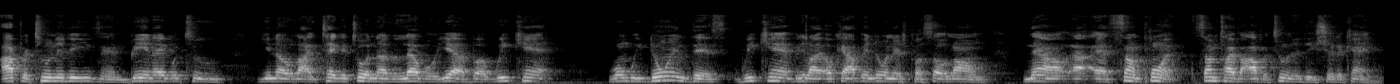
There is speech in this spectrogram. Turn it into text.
opportunities and being able to, you know, like take it to another level. Yeah, but we can't when we doing this, we can't be like, okay, I've been doing this for so long. Now, at some point, some type of opportunity should have came.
